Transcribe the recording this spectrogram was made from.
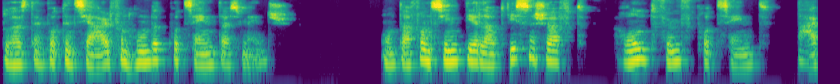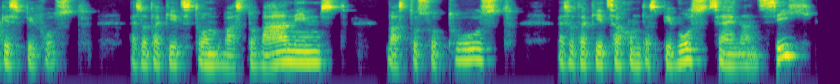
du hast ein Potenzial von 100 Prozent als Mensch. Und davon sind dir laut Wissenschaft rund 5 Prozent tagesbewusst. Also da geht es darum, was du wahrnimmst, was du so tust. Also da geht es auch um das Bewusstsein an sich.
